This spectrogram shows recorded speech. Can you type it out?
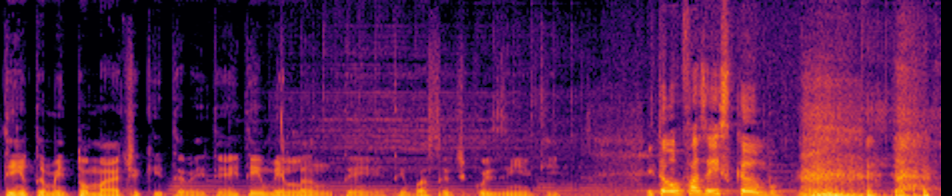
tenho também tomate aqui também, tem, tem o melão, tem, tem bastante coisinha aqui. Então vamos fazer escambo.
